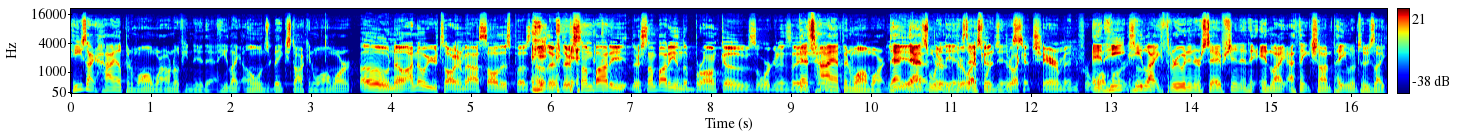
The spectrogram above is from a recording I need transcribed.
He's like high up in Walmart. I don't know if you knew that. He like owns big stock in Walmart. Oh no, I know what you're talking about. I saw this post. No, there, there's somebody. There's somebody in the Broncos organization. That's high up in Walmart. That Yeah, that's what it they're- That's like what a, it is. They're like a chairman for Walmart. and he he like threw an interception and and like I think Sean Payton went up to he's like,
